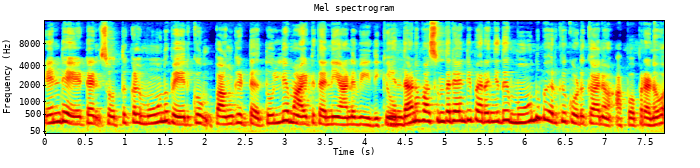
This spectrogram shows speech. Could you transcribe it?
എന്റെ ഏട്ടൻ സ്വത്തുക്കൾ മൂന്ന് പേർക്കും പങ്കിട്ട് തുല്യമായിട്ട് തന്നെയാണ് വീതിക്കും. എന്താണ് വസുന്ധര ആന്റി പറഞ്ഞത്? മൂന്ന് പേർക്ക് കൊടുക്കാനോ? അപ്പോൾ പ്രണവ്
